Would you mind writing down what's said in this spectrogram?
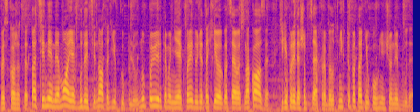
Ви скажете, та ціни немає, як буде ціна, тоді куплю. Ну повірте мені, як прийдуть такі оце ось накази, тільки прийде, щоб цех робили, то ніхто питати ні в кого нічого не буде.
